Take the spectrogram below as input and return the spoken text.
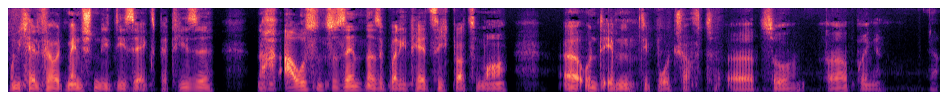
Und ich helfe heute Menschen, die diese Expertise nach außen zu senden, also Qualität sichtbar zu machen äh, und eben die Botschaft zu äh, bringen. Ja.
